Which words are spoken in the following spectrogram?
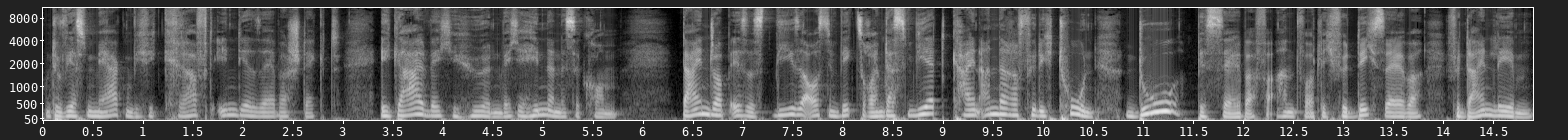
Und du wirst merken, wie viel Kraft in dir selber steckt. Egal welche Hürden, welche Hindernisse kommen. Dein Job ist es, diese aus dem Weg zu räumen. Das wird kein anderer für dich tun. Du bist selber verantwortlich für dich selber, für dein Leben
